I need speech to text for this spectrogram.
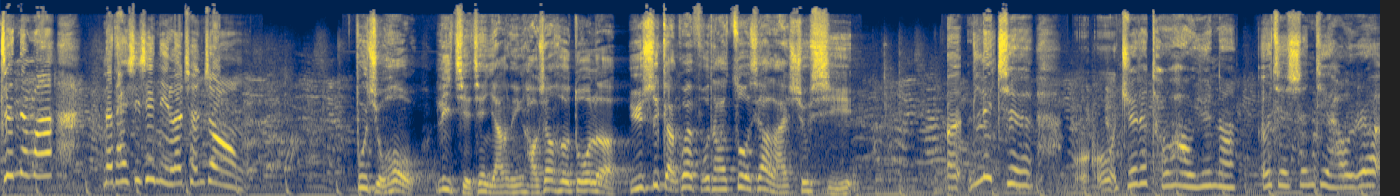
真的吗？那太谢谢你了，陈总。不久后，丽姐见杨宁好像喝多了，于是赶快扶她坐下来休息。呃，丽姐，我我觉得头好晕啊，而且身体好热，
